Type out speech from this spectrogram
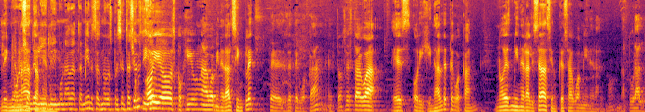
Limonada también. limonada también, estas nuevas presentaciones. Hoy yo escogí una agua mineral simple, de Tehuacán. Entonces esta agua es original de Tehuacán, no es mineralizada, sino que es agua mineral, natural.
